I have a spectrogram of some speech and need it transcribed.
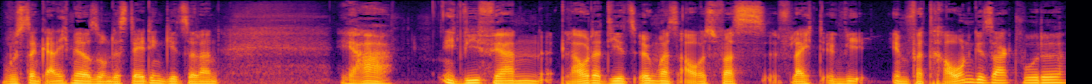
wo es dann gar nicht mehr so um das Dating geht, sondern ja, inwiefern plaudert die jetzt irgendwas aus, was vielleicht irgendwie im Vertrauen gesagt wurde?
